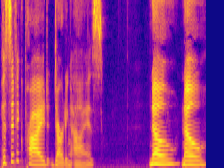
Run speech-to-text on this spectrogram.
Pacific Pride darting eyes. No, no.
